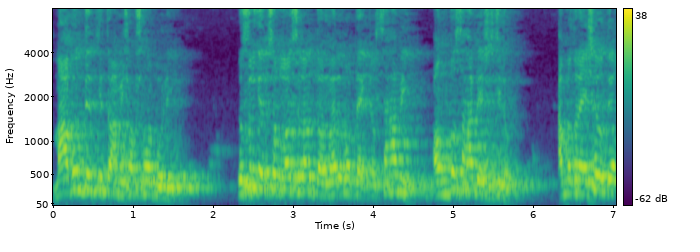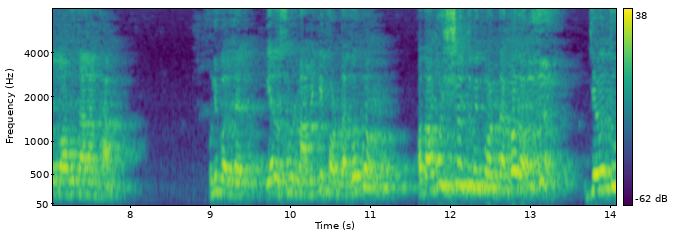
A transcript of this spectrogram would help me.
মা বোনদেরকে তো আমি সবসময় বলি। রসুল করিম সাল্লাহ সাল্লামের দরবারের মধ্যে একজন সাহাবি, অন্ধ সাহাবি এসেছিল। আমরা তারা এসে রদি তালানহা উনি বললেন, ইয়া রসুল্লাহ আমি কি পর্দা করব? অত অবশ্যই তুমি পর্দা করো। যেহেতু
